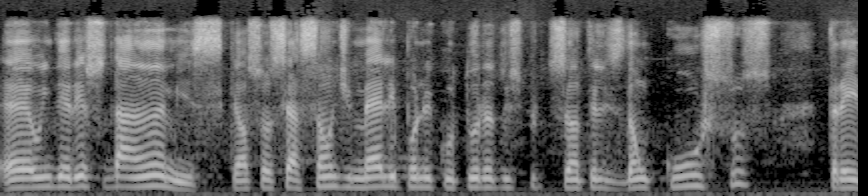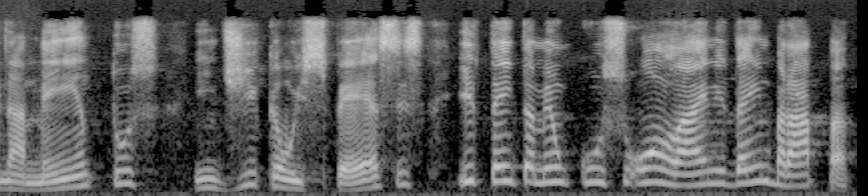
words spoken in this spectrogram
é, o endereço da AMES, que é a Associação de Meliponicultura do Espírito Santo. Eles dão cursos, treinamentos, indicam espécies e tem também um curso online da Embrapa.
